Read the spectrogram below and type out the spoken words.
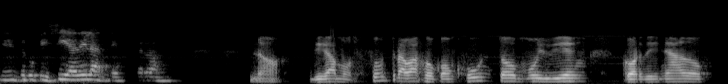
interrumpí. Sí, adelante, perdón. No, digamos, fue un trabajo conjunto muy bien coordinado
